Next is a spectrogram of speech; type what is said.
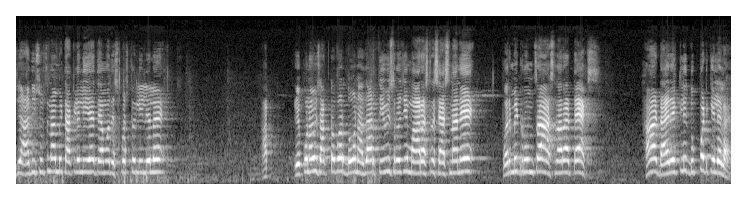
जी अधिसूचना मी टाकलेली आहे त्यामध्ये स्पष्ट लिहिलेलं आहे. एकोणावीस ऑक्टोबर दोन हजार तेवीस रोजी महाराष्ट्र शासनाने परमिट रूमचा असणारा टॅक्स हा डायरेक्टली दुप्पट केलेला आहे.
